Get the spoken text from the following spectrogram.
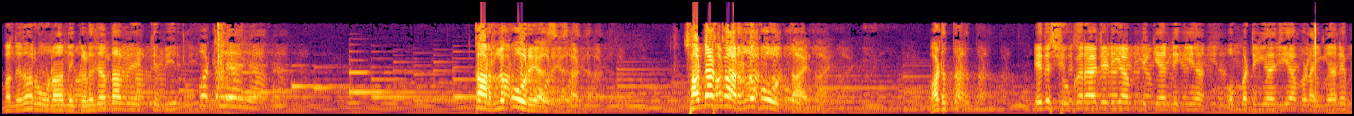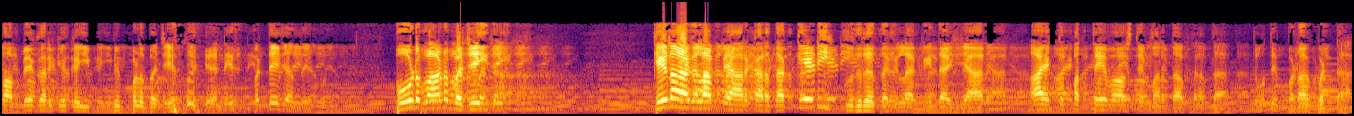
ਬੰਦੇ ਦਾ ਰੋਣਾ ਨਿਕਲ ਜਾਂਦਾ ਵੇਖ ਕੇ ਵੀ ਵੱਟ ਲਿਆ ਯਾਰ। ਘਰ ਲੁਕੋ ਰਿਹਾ ਸੀ ਸਾਡਾ। ਸਾਡਾ ਘਰ ਲੁਕੋਤਾ ਹੈ ਵੱਟਦਾ ਇਹ ਤੇ ਸ਼ੁਕਰ ਆ ਜਿਹੜੀਆਂ ਨਿੱਕੀਆਂ ਨਿੱਕੀਆਂ ਉਹ ਮਟੀਆਂ ਜੀਆਂ ਬਣਾਈਆਂ ਨੇ। ਬਾਬੇ ਕਰਕੇ ਕਈ ਪਿੱਪਲ ਬਚੇ ਹੋਏ ਨੇ। ਵੱਡੇ ਜਾਂਦੇ ਬੋੜ ਬਾੜ ਬਚੇ ਹੀ ਦਾ ਕਿਹੜਾ ਅਗਲਾ ਪਿਆਰ ਕਰਦਾ? ਕਿਹੜੀ ਕੁਦਰਤ ਅਗਲਾ ਕਹਿੰਦਾ, ਯਾਰ ਆ ਇੱਕ ਪੱਤੇ ਵਾਸਤੇ ਮਰਦਾ ਫਿਰਦਾ, ਤੇ ਉਹ ਤੇ ਬੜਾ ਵੱਡਾ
